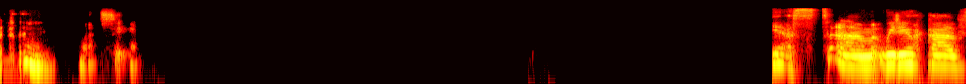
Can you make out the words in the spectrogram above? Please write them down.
Let's see. Yes, um, we do have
